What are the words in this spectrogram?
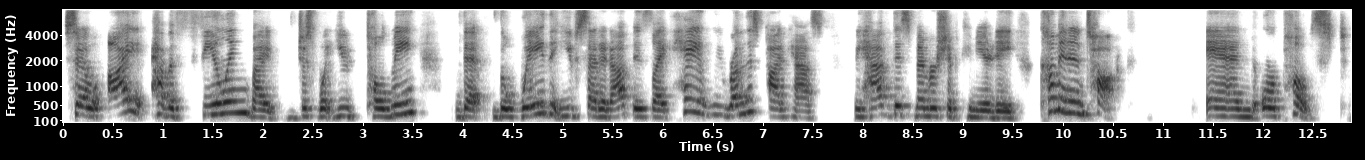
So I have a feeling by just what you told me that the way that you've set it up is like, hey, we run this podcast, we have this membership community, come in and talk and or post.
